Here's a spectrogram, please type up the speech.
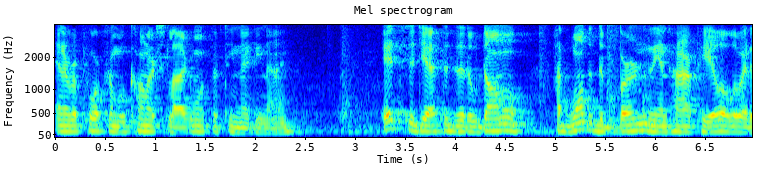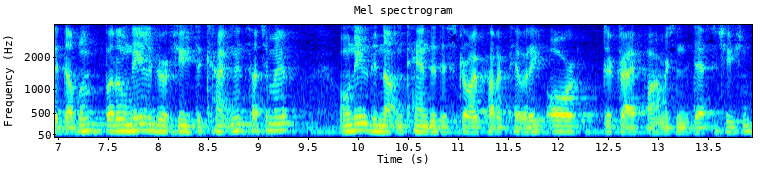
in a report from O'Connor Sligo in 1599. It suggested that O'Donnell had wanted to burn the entire Pale all the way to Dublin, but O'Neill had refused to countenance such a move. O'Neill did not intend to destroy productivity or to drive farmers into destitution.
